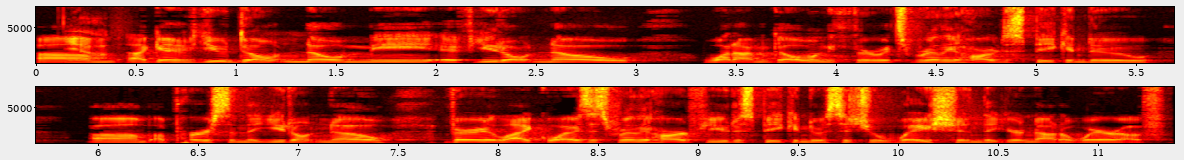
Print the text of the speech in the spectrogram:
Um, yeah. Again, if you don't know me, if you don't know what I'm going through, it's really hard to speak into um, a person that you don't know. Very likewise, it's really hard for you to speak into a situation that you're not aware of.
